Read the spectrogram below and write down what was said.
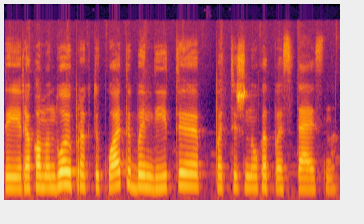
Tai rekomenduoju praktikuoti, bandyti, pati žinau, kad pasiteisina.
